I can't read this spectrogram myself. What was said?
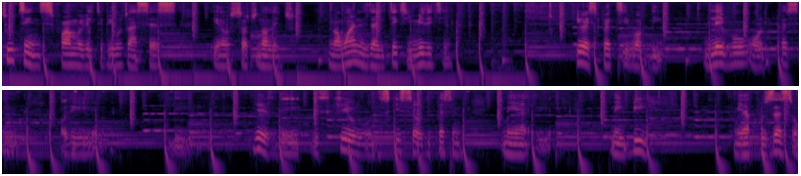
two things primarily to be able to access, you know, such knowledge. Number one is that it takes humility, irrespective of the level or the person or the the yes the, the skill or the skill set of the person may may be may have possessed or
